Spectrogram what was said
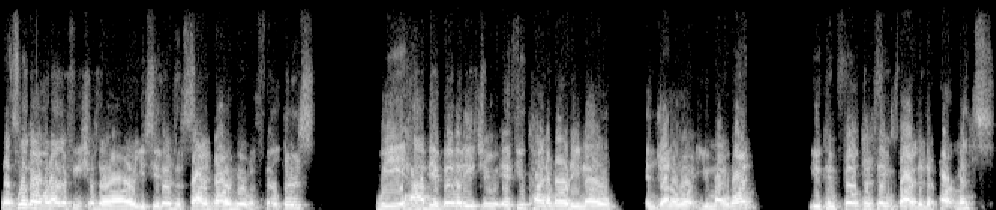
Let's look at what other features there are. You see there's a sidebar here with filters. We have the ability to, if you kind of already know in general what you might want, you can filter things by the departments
